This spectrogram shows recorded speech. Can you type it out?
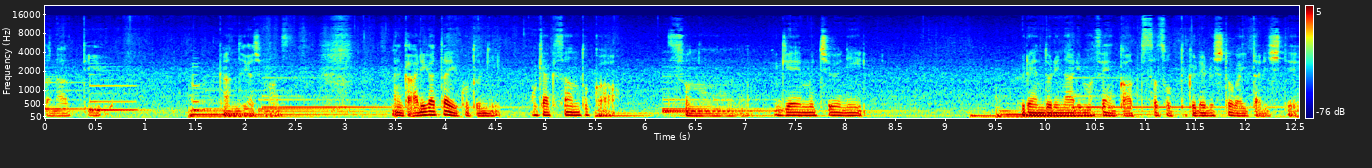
たなっていう感じがします。なんかありがたいことにお客さんとかそのゲーム中にフレンドになりませんかって誘ってくれる人がいたりして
